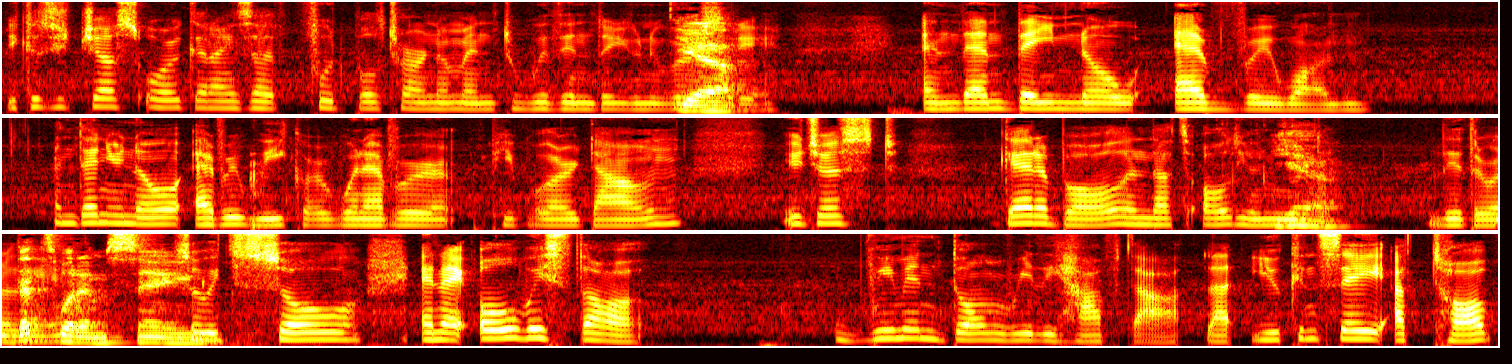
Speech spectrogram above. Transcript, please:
because you just organize a football tournament within the university and then they know everyone and then you know every week or whenever people are down you just get a ball and that's all you need yeah literally that's what i'm saying so it's so, and I always thought women don't really have that. That you can say at top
